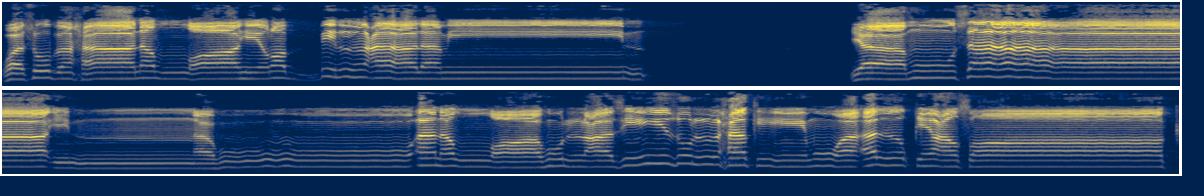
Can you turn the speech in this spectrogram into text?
وسبحان الله رب العالمين يا موسى إنه أنا الله العزيز الحكيم وألق عصاك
